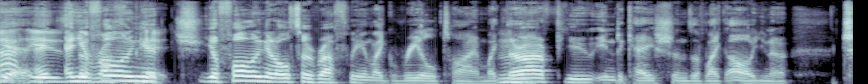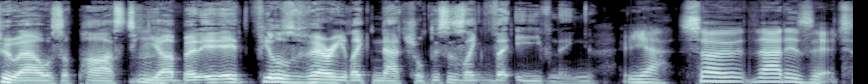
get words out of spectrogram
that yeah, is and, and you're following pitch. it you're following it also roughly in like real time like there Mm. are a few indications of like oh you know two hours have passed Mm. here but it, it feels very like natural this is like the evening Yeah, so that is it.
